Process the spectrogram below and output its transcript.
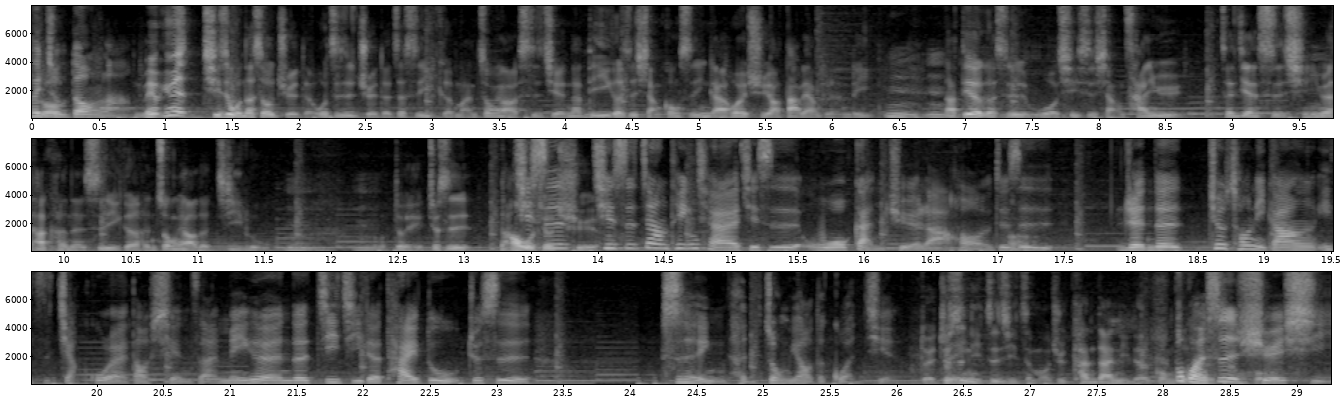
会主动啦。没有，因为其实我那时候觉得，我只是觉得这是一个蛮重要的事件。那第一个是想公司应该会需要大量的人力，嗯嗯。那第二个是我其实想参与这件事情，因为它可能是一个很重要的记录，嗯嗯。对，就是，然后我就去了。其实这样听起来，其实我感觉啦，哈，就是。人的就从你刚刚一直讲过来到现在，每一个人的积极的态度，就是是很很重要的关键。对，就是你自己怎么去看待你的工作的，不管是学习，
